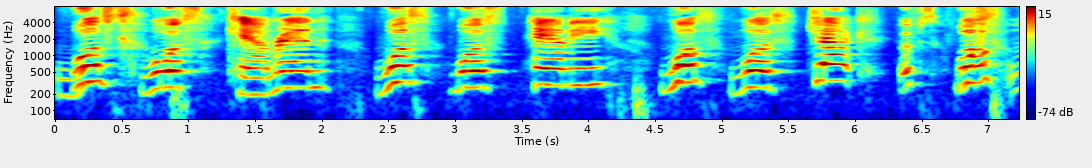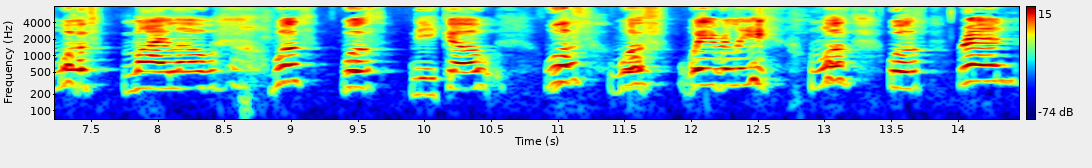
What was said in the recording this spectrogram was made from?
Woof woof Cameron. Woof woof Hammy. Woof woof Jack. Oops. Woof woof Milo. Woof woof Nico. Woof woof Waverly. Woof woof Ren.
